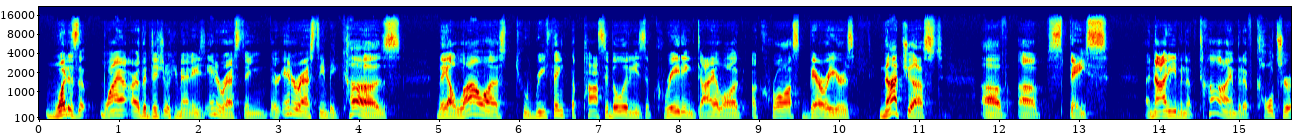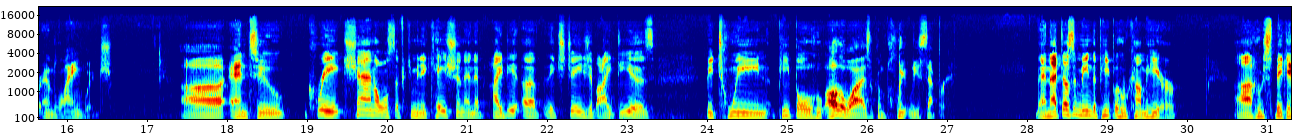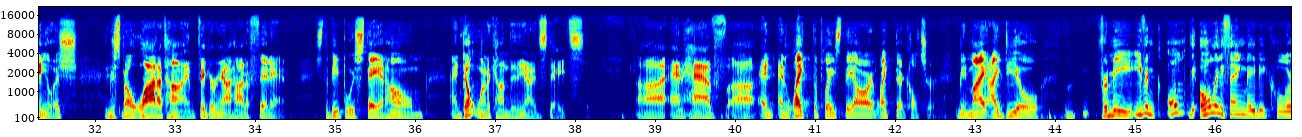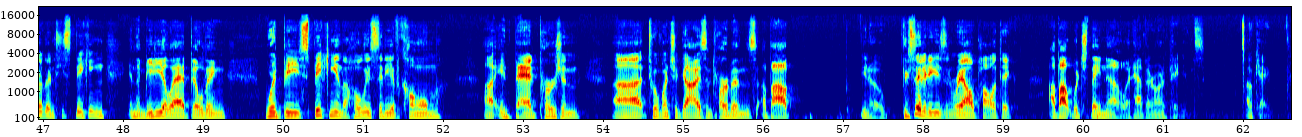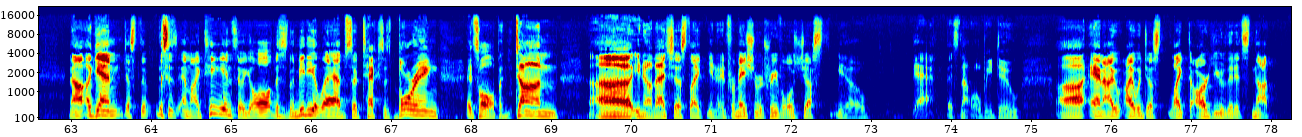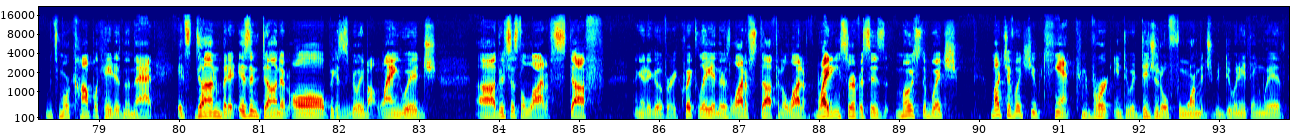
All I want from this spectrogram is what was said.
what is the, why are the digital humanities interesting? They're interesting because they allow us to rethink the possibilities of creating dialogue across barriers, not just of, of space, not even of time, but of culture and language. Uh, and to create channels of communication and of idea, of the exchange of ideas between people who otherwise were completely separate. And that doesn't mean the people who come here, uh, who speak English, and who spend a lot of time figuring out how to fit in. It's the people who stay at home and don't want to come to the United States uh, and have uh, and, and like the place they are and like their culture. I mean, my ideal for me, even the only thing maybe cooler than speaking in the Media Lab building would be speaking in the holy city of Qom uh, in bad Persian uh, to a bunch of guys in turbans about, you know, Thucydides and realpolitik about which they know and have their own opinions. Okay. Now, again, just the, this is MIT, and so you all this is the Media Lab, so text is boring. It's all been done. Uh, you know, that's just like you know, information retrieval is just you know yeah, that's not what we do. Uh, and I, I would just like to argue that it's not, it's more complicated than that. It's done, but it isn't done at all because it's really about language. Uh, there's just a lot of stuff. I'm going to go very quickly, and there's a lot of stuff and a lot of writing surfaces, most of which, much of which you can't convert into a digital form that you can do anything with.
